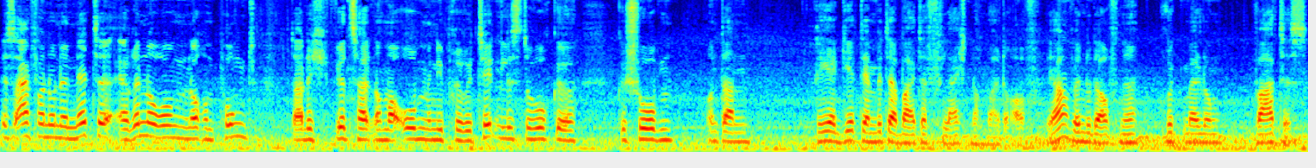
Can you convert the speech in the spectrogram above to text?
ist einfach nur eine nette Erinnerung, noch ein Punkt. Dadurch wird es halt nochmal oben in die Prioritätenliste hochgeschoben und dann reagiert der Mitarbeiter vielleicht nochmal drauf. Ja, wenn du da auf eine Rückmeldung wartest.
